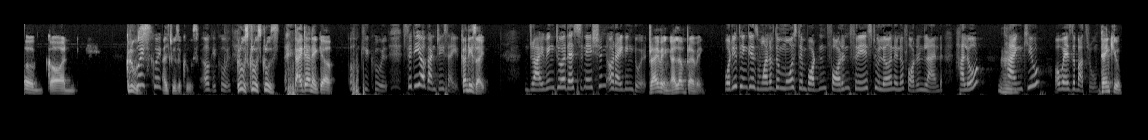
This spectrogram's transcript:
Oh God. Cruise. Quick, quick. I'll choose a cruise. Okay, cool. Cruise, cruise, cruise. Titanic, yeah. Okay, cool. City or countryside? Countryside. Driving to a destination or riding to it? Driving. I love driving. What do you think is one of the most important foreign phrase to learn in a foreign land? Hello, hmm. thank you, or where's the bathroom? Thank you.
